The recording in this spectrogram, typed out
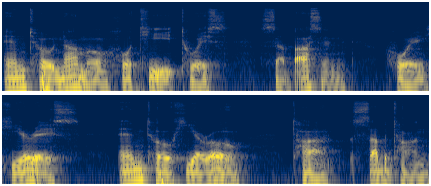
ento namo hoti tois sabasen hoi hieres ento hiero ta sabaton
